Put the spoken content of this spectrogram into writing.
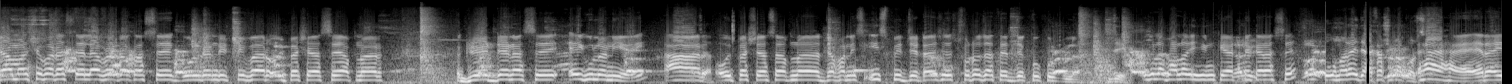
জার্মান শেফার্ড আছে ল্যাব্রাডক আছে গোল্ডেন রিট্রিভার ওই পাশে আছে আপনার গ্রেট ডেন আছে এইগুলো নিয়েই। আর আচ্ছা। ওই পাশে আছে আপনার জাপানিজ স্পিড যেটা আছে ছোট জাতের যে কুকুরগুলো। জি। ওগুলো ভালো হিম কেয়ারটেকার আছে। ওনারাই দেখাশোনা করছে? হ্যাঁ হ্যাঁ এরাই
